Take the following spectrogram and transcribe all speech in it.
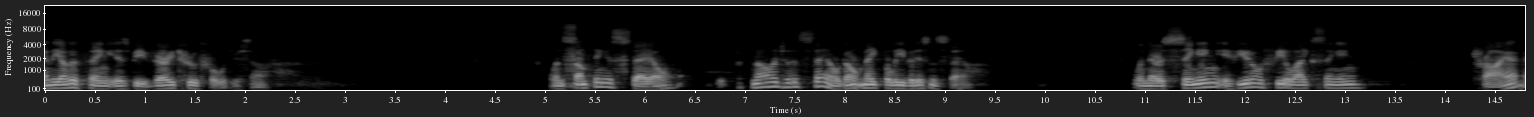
And the other thing is be very truthful with yourself. When something is stale, acknowledge that it's stale. Don't make believe it isn't stale. When there is singing, if you don't feel like singing, try it.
